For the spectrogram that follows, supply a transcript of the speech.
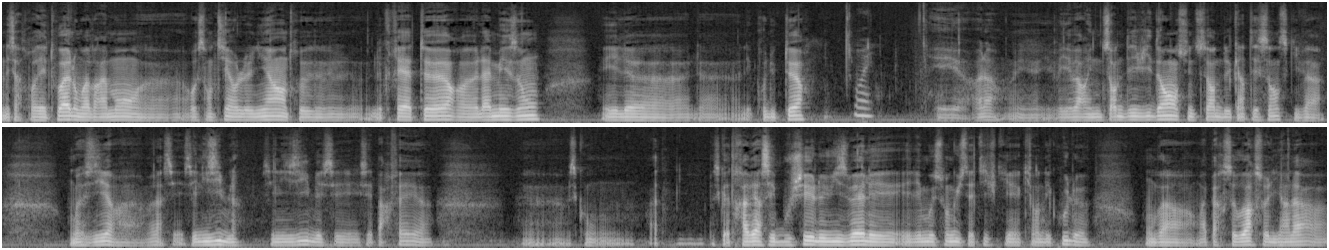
on est sur trois étoiles, on va vraiment euh, ressentir le lien entre le, créateur, euh, la maison et le, les producteurs. Ouais. Et euh, voilà, il va y avoir une sorte d'évidence, une sorte de quintessence qui va, on va se dire, voilà, c'est lisible, c'est lisible et c'est parfait. parce qu'on parce qu'à travers ces bouchées, le visuel et, l'émotion gustative qui, qui, en découle, on va, on va percevoir ce lien-là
